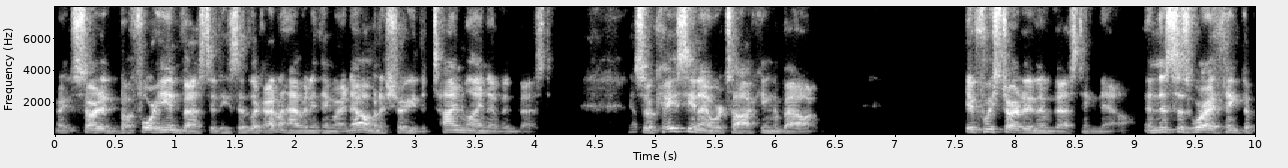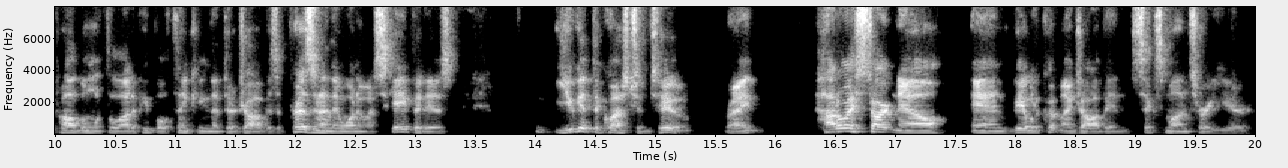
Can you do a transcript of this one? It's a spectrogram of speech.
right started before he invested he said look i don't have anything right now. I'm going to show you the timeline of investing. Yep. so casey and i were talking about if we started investing now and this is where i think the problem with a lot of people thinking that their job is a prison and they want to escape it is you get the question too right? How do i start now and be able to quit my job in six months or a year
